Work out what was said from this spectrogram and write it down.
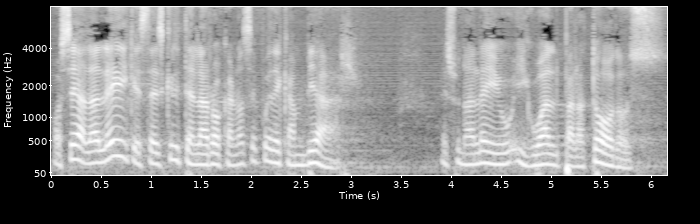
O sea, la ley que está escrita en la roca no se puede cambiar. Es una ley igual para todos.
